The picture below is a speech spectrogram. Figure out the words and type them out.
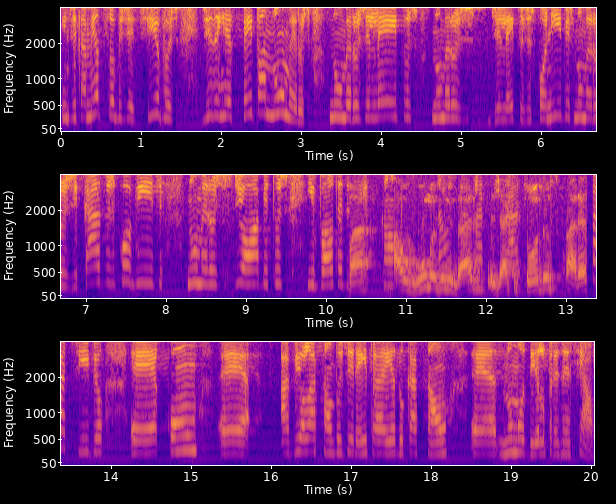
Indicamentos objetivos dizem respeito a números, números de leitos, números de leitos disponíveis, números de casos de Covid, números de óbitos e volta a dizer Mas, algumas unidades, já que todas parecem compatível é, com é, a violação do direito à educação é, no modelo presencial.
